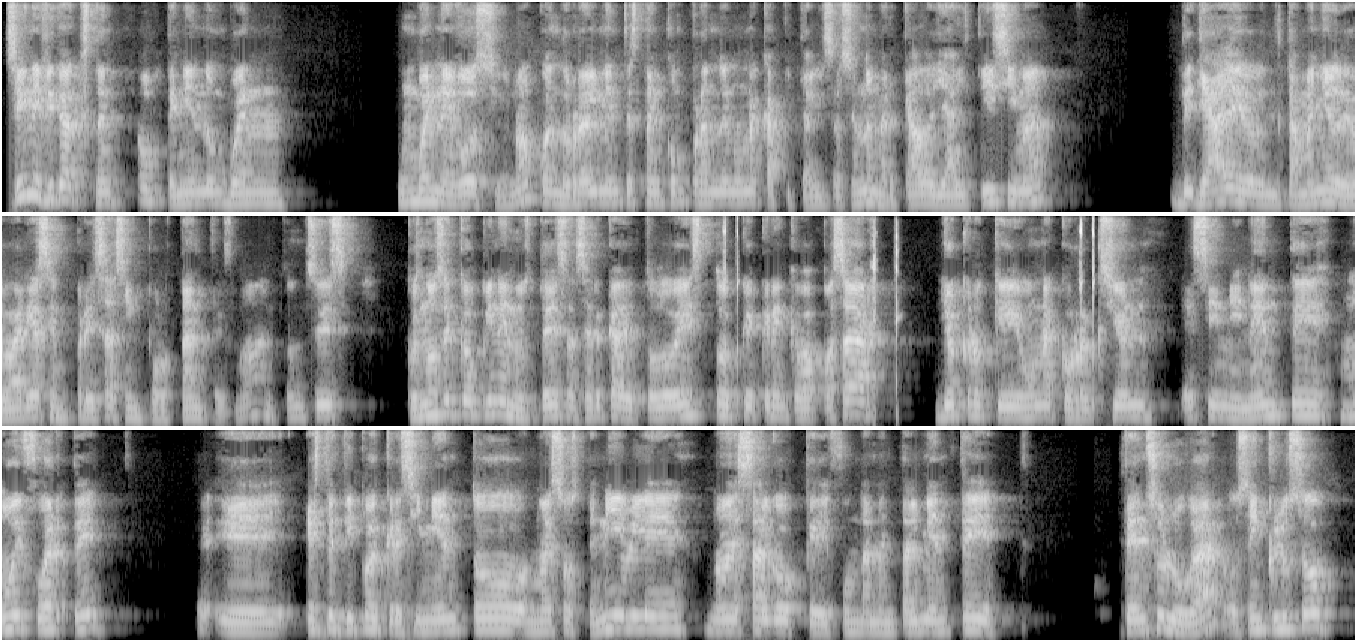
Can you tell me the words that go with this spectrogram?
significa que están obteniendo un buen, un buen negocio, ¿no? Cuando realmente están comprando en una capitalización de mercado ya altísima, ya del tamaño de varias empresas importantes, ¿no? Entonces, pues no sé qué opinen ustedes acerca de todo esto, qué creen que va a pasar. Yo creo que una corrección es inminente, muy fuerte. Eh, este tipo de crecimiento no es sostenible, no es algo que fundamentalmente esté en su lugar. O sea, incluso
